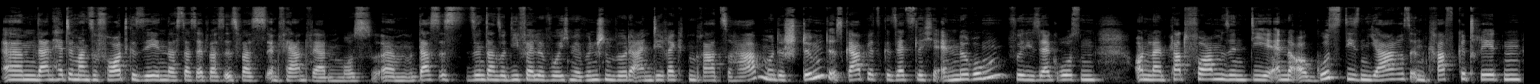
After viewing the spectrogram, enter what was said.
ähm, dann hätte man sofort gesehen, dass das etwas ist, was entfernt werden muss. Ähm, das ist, sind dann so die Fälle, wo ich mir wünschen würde, einen direkten Draht zu haben. Und es stimmt, es gab jetzt gesetzliche Änderungen. Für die sehr großen Online-Plattformen sind die Ende August diesen Jahres in Kraft getreten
